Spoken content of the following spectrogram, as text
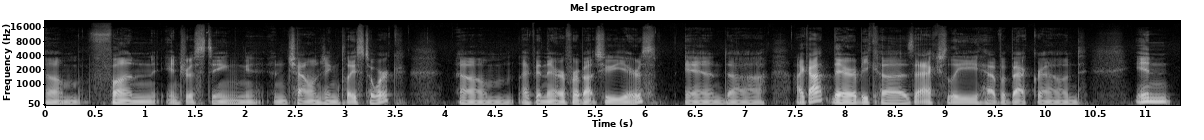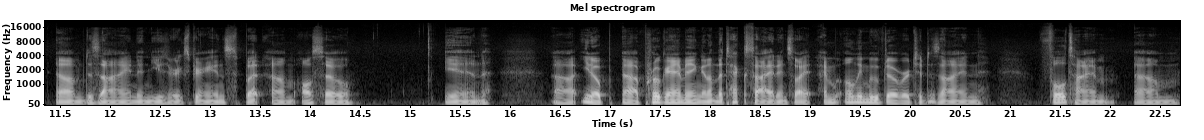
um, fun, interesting, and challenging place to work. Um, I've been there for about two years, and uh, I got there because I actually have a background in um, design and user experience, but um, also in uh, you know, uh, programming and on the tech side. And so I, I only moved over to design full time um,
